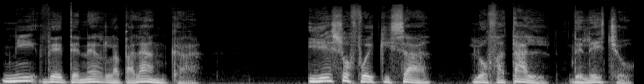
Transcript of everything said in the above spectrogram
ni detener la palanca. Y eso fue quizá lo fatal del hecho,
